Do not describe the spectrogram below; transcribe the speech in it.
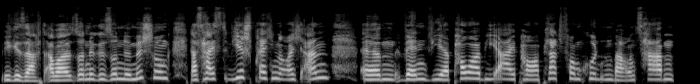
Wie gesagt, aber so eine gesunde Mischung. Das heißt, wir sprechen euch an, ähm, wenn wir Power BI, Power Plattform Kunden bei uns haben,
